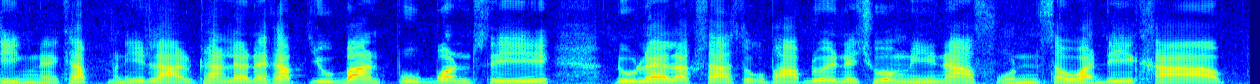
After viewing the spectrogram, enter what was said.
จริงนะครับ วันนี้ลาทุกท่านแล้วนะครับ อยู่บ้านปลูกบอลสีดูแลรักษาสุขภาพด้วยในช่วงนี้หน้าฝนสวัสดีครับ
